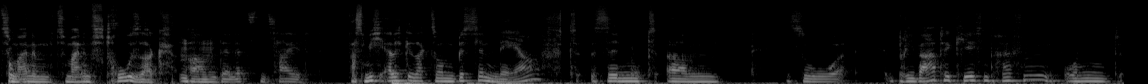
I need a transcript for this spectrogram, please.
zu, oh. meinem, zu meinem Strohsack mhm. ähm, der letzten Zeit. Was mich ehrlich gesagt so ein bisschen nervt, sind ähm, so private Kirchentreffen und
